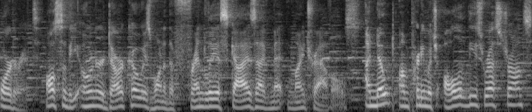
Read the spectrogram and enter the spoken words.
order it. Also, the owner, Darko, is one of the friendliest guys I've met in my travels. A note on pretty much all of these restaurants,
